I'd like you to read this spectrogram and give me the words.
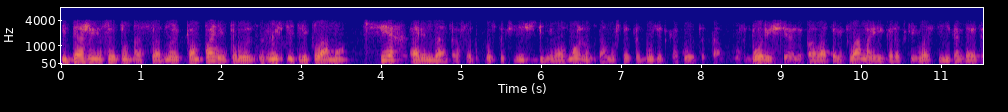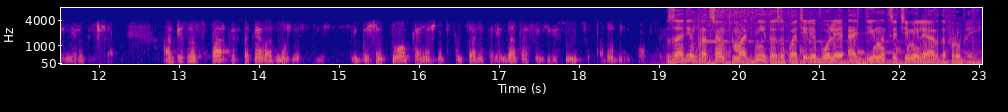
И даже если это удастся одной компании, то разместить рекламу всех арендаторов это просто физически невозможно, потому что это будет какое-то там сборище, липоватая реклама, и городские власти никогда это не разрешат. А в бизнес-парках такая возможность есть. И большинство, конечно, потенциальных арендаторов интересуются подобным опцией. За 1% магнита заплатили более 11 миллиардов рублей.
